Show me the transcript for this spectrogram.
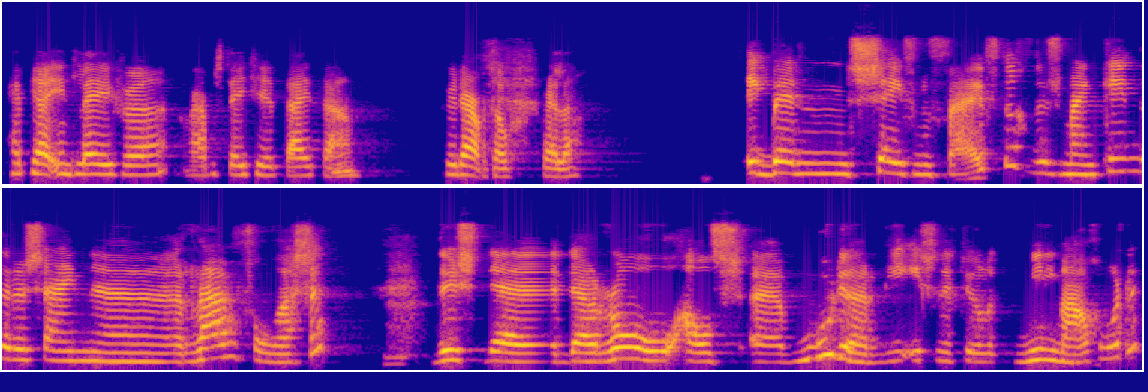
heb jij in het leven? Waar besteed je je tijd aan? Kun je daar wat over vertellen? Ik ben 57, dus mijn kinderen zijn uh, ruim volwassen. Dus de, de rol als uh, moeder, die is natuurlijk minimaal geworden.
